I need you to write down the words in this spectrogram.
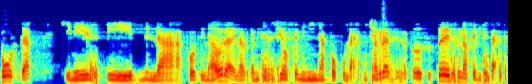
Borda, quien es eh, la coordinadora de la Organización Femenina Popular. Muchas gracias a todos ustedes, una feliz tarde.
